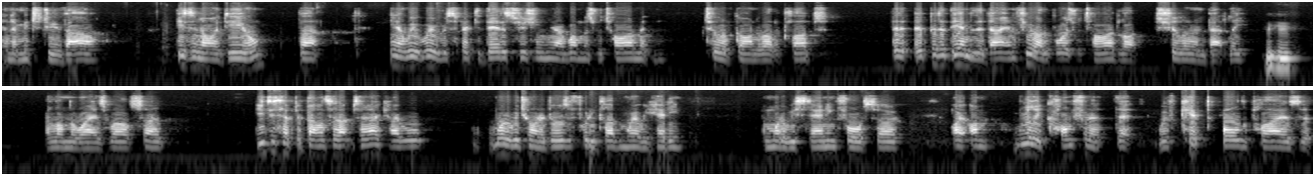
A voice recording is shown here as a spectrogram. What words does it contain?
and a Mitch Duval isn't ideal, but you know we, we respected their decision. You know, one was retirement, and two have gone to other clubs. But, but at the end of the day, and a few other boys retired, like Schiller and Batley, mm-hmm. along the way as well. So you just have to balance it up and say, okay, well, what are we trying to do as a footy club and where are we heading and what are we standing for? So I, am really confident that we've kept all the players that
